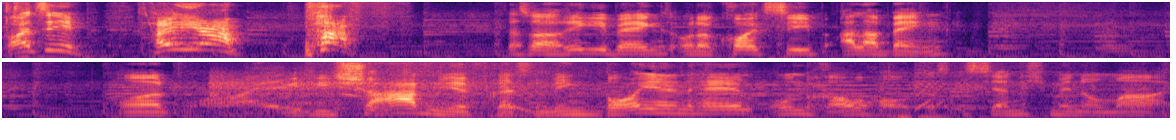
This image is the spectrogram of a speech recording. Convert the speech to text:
Kreuzhieb! Heia! Paff! Das war Regibank oder Kreuzhieb à la Bang. Und boah, ey, wie viel Schaden wir fressen. Wegen Beulenhelm und Rauhaut. Das ist ja nicht mehr normal.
